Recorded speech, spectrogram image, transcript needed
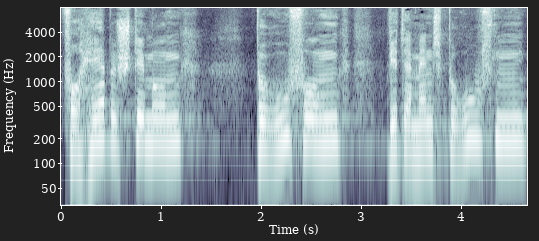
Vorherbestimmung, Berufung. Wird der Mensch berufen?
